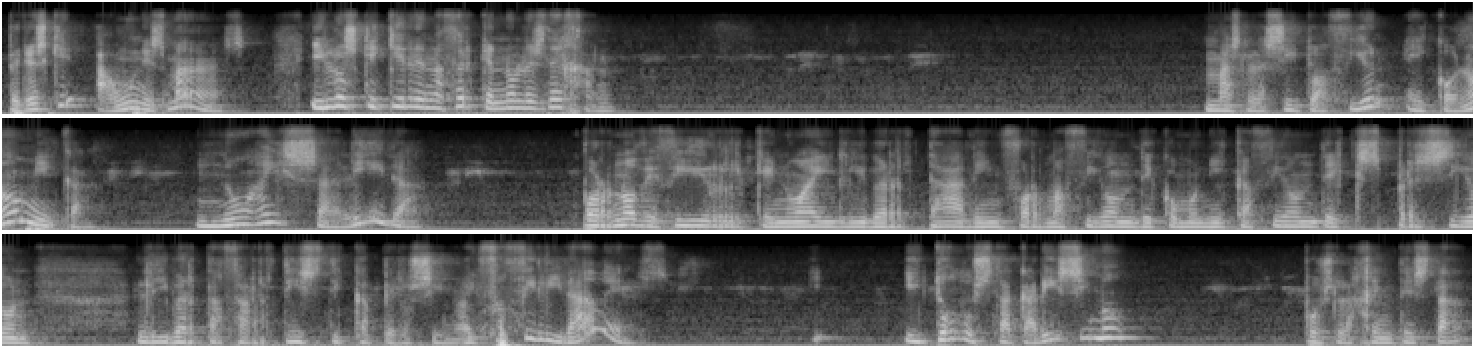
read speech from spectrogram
Pero es que aún es más. Y los que quieren hacer que no les dejan más la situación económica. No hay salida. Por no decir que no hay libertad de información, de comunicación, de expresión, libertad artística, pero si no hay facilidades y, todo está carísimo, pues la gente está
